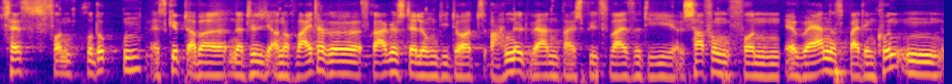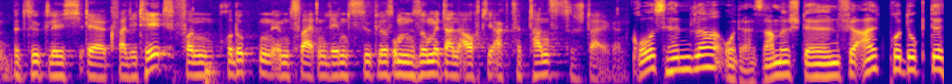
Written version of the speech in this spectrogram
Prozess von Produkten. Es gibt aber natürlich auch noch weitere Fragestellungen, die dort behandelt werden, beispielsweise die Schaffung von Awareness bei den Kunden bezüglich der Qualität von Produkten im zweiten Lebenszyklus, um somit dann auch die Akzeptanz zu steigern. Großhändler oder Sammelstellen für Altprodukte,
